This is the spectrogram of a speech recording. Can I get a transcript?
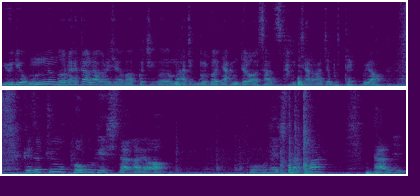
유리 없는 거를 해달라 그러셔갖고 지금 아직 물건이 안 들어와서 장착을 하지 못했고요. 그래서 쭉 보고 계시다가요. 보고 계시다가 난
